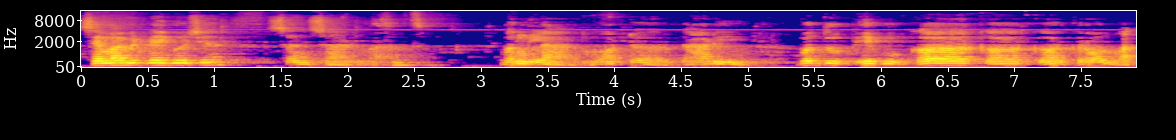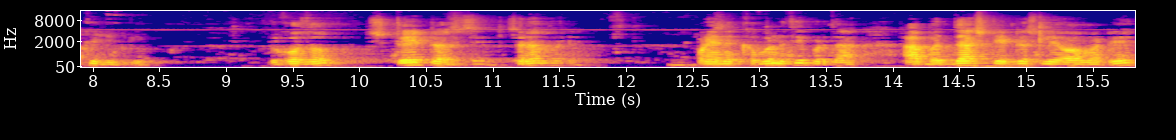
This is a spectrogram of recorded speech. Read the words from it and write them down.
શેમાં વિટળાઈ ગયું છે? સંસારમાં. બંગલા મોટર ગાડી બધું ભેગું કર કર કર કરવાનું બાકી નીકળ્યું બિકોઝ ઓફ સ્ટેટસ શેના માટે? પણ એને ખબર નથી પડતા. આ બધા સ્ટેટસ લેવા માટે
